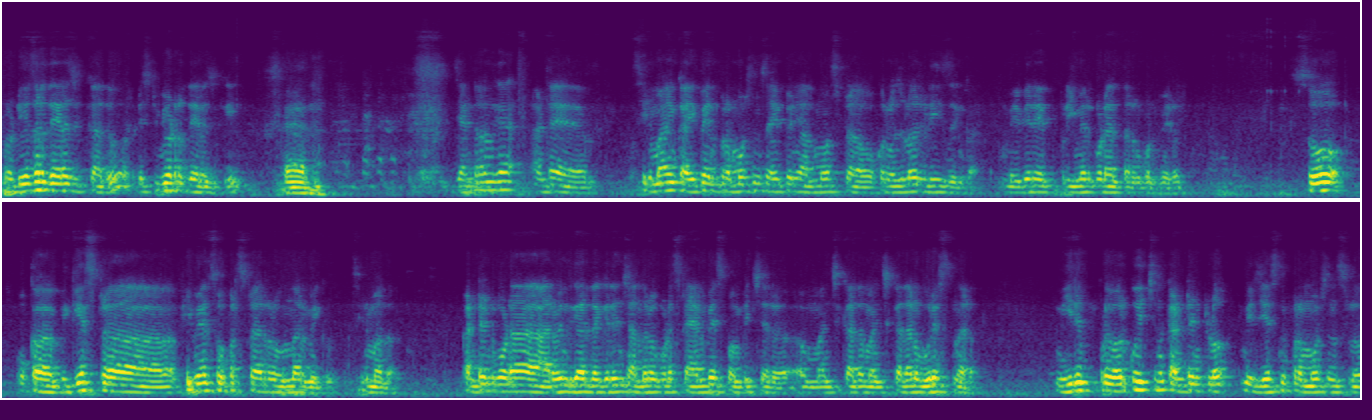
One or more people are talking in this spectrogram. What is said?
ప్రొడ్యూసర్ ధీరజ్ కాదు డిస్ట్రిబ్యూటర్ ధీరజ్కి. జనరల్గా అంటే సినిమా ఇంకా అయిపోయింది ప్రమోషన్స్ అయిపోయినాయి ఆల్మోస్ట్ ఒక రోజులో రిలీజ్ ఇంకా. మేబీ రేపు ప్రీమియర్ కూడా వెళ్తారు అనుకుంటు మీరు. సో ఒక బిగ్గెస్ట్ ఫీమేల్ సూపర్ స్టార్ ఉన్నారు మీకు సినిమాలో. కంటెంట్ కూడా అరవింద్ గారి దగ్గర నుంచి అందరూ కూడా స్టాంప్ వేసి పంపించారు. మంచి కథ మంచి కథ అని ఊరేస్తున్నారు. మీరు ఇప్పటి వరకు ఇచ్చిన కంటెంట్లో మీరు చేసిన ప్రమోషన్స్లో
